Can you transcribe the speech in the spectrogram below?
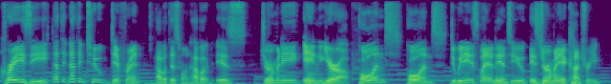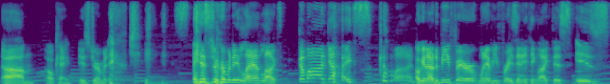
crazy. Nothing, nothing too different. How about this one? How about is Germany in Europe. Poland, Poland. Do we need to explain it again to you? Is Germany a country? Um, okay. Is Germany, jeez. Is Germany landlocked? Come on, guys. Come on. Okay, now to be fair, whenever you phrase anything like this, is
